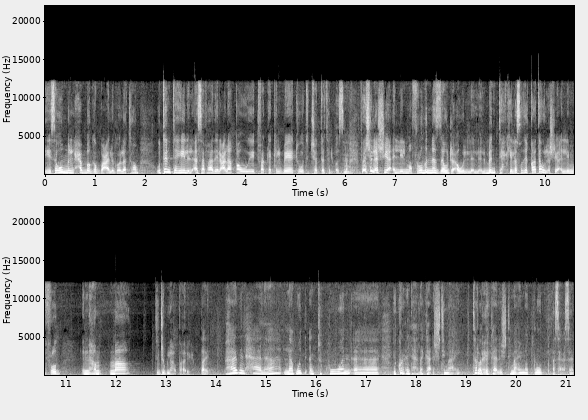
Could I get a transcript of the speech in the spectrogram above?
يسوون من الحبة قبه على قولتهم وتنتهي للأسف هذه العلاقة ويتفكك البيت وتتشتت الأسرة، فإيش الأشياء اللي المفروض إن الزوجة أو ال- ال- البنت تحكي لصديقاتها والأشياء اللي المفروض إنها ما تجيب لها طاري؟ طيب بهذه الحالة لابد أن تكون آه يكون عندها ذكاء اجتماعي. ترى. الذكاء الاجتماعي مطلوب أساسا.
